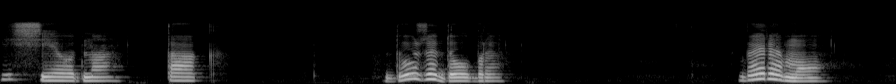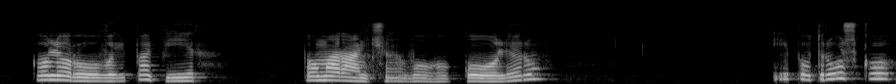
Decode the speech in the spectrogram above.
І ще одна. Так. Дуже добре. Беремо кольоровий папір помаранчевого кольору і потрошку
